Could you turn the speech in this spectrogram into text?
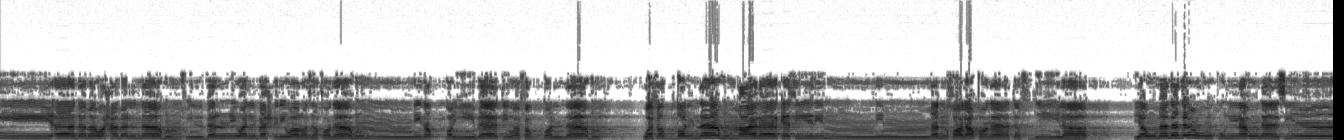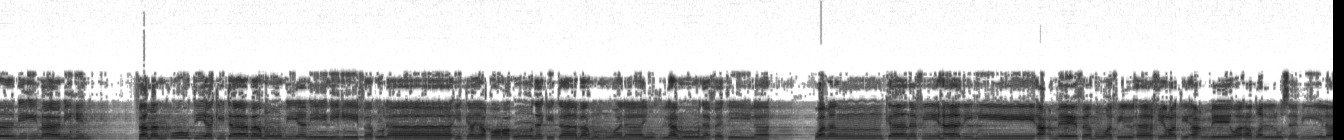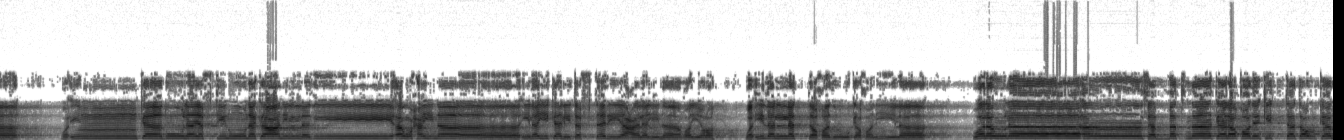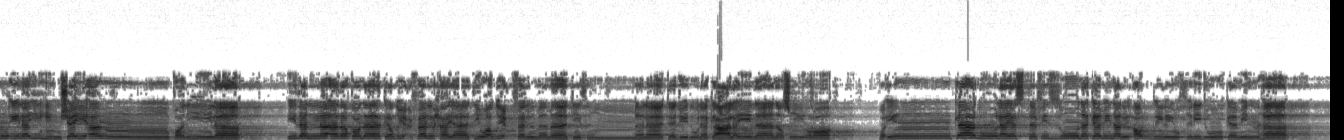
آدم وحملناهم في البر والبحر ورزقناهم من الطيبات وفضلناهم وفضلناهم على كثير ممن خلقنا تفضيلا. يوم ندعو كل أناس بإمامهم فمن أوتي كتابه بيمينه فأولئك يقرؤون كتابهم ولا يظلمون فتيلا. ومن كان في هذه اعمي فهو في الآخرة اعمي وأضل سبيلا. وان كادوا ليفتنونك عن الذي اوحينا اليك لتفتري علينا غيره واذا لاتخذوك خليلا ولولا ان ثبتناك لقد كدت تركن إليهم شيئا قليلا. اذا لأذقناك ضعف الحياة وضعف الممات ثم لا تجد لك علينا نصيرا. وإن كادوا ليستفزونك من الأرض ليخرجوك منها.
